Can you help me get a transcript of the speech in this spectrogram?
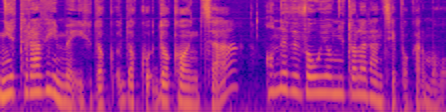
nie trawimy ich do, do, do końca, one wywołują nietolerancję pokarmową.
